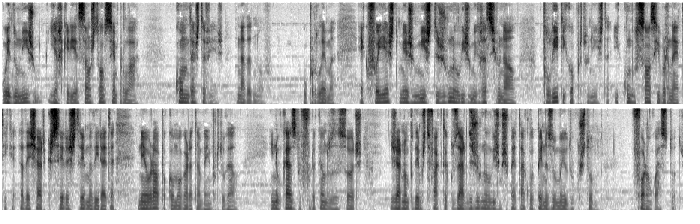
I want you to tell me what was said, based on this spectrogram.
O hedonismo e a recriação estão sempre lá, como desta vez, nada de novo. O problema é que foi este mesmo misto de jornalismo irracional política oportunista e comoção cibernética a deixar crescer a extrema-direita na Europa, como agora também em Portugal. E no caso do furacão dos Açores, já não podemos de facto acusar de jornalismo espetáculo apenas o meio do costume. Foram quase todos.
